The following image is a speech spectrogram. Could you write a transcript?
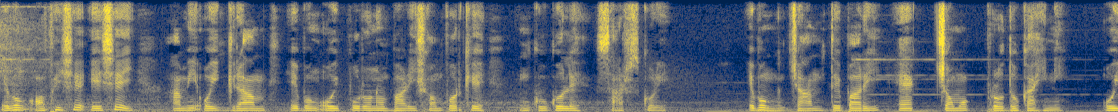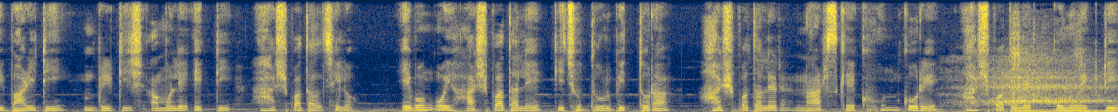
এবং অফিসে এসেই আমি ওই গ্রাম এবং ওই পুরনো বাড়ি সম্পর্কে গুগলে সার্চ করি এবং জানতে পারি এক চমকপ্রদ কাহিনী। ওই বাড়িটি ব্রিটিশ আমলে একটি হাসপাতাল ছিল এবং ওই হাসপাতালে কিছু দুর্বৃত্তরা হাসপাতালের নার্সকে খুন করে হাসপাতালের কোনো একটি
